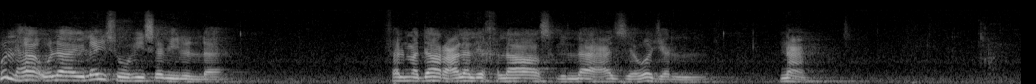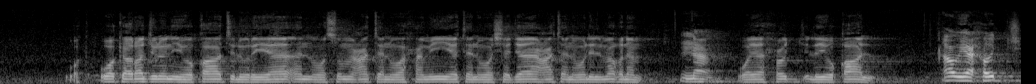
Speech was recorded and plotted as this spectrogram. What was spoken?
كل هؤلاء ليسوا في سبيل الله. فالمدار على الإخلاص لله عز وجل. نعم. وكرجل يقاتل رياء وسمعة وحمية وشجاعة وللمغنم. نعم. ويحج ليقال أو يحج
